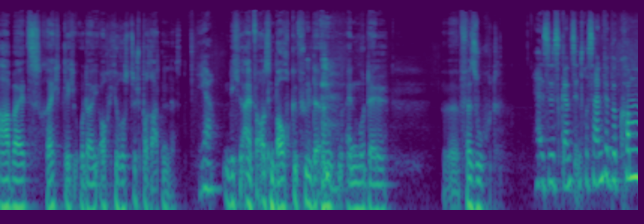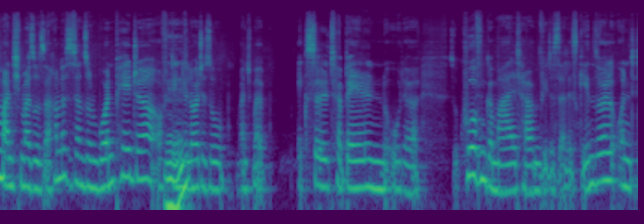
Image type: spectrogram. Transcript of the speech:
arbeitsrechtlich oder auch juristisch beraten lässt. Ja. Nicht einfach aus dem Bauchgefühl da irgendein Modell äh, versucht. Ja, es ist ganz interessant. Wir bekommen manchmal so Sachen. Das ist dann so ein One-Pager, auf mhm. den die Leute so manchmal Excel-Tabellen oder so Kurven gemalt haben, wie das alles gehen soll. Und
